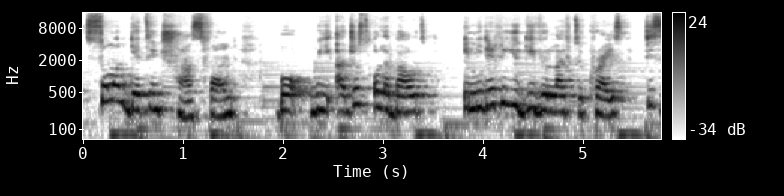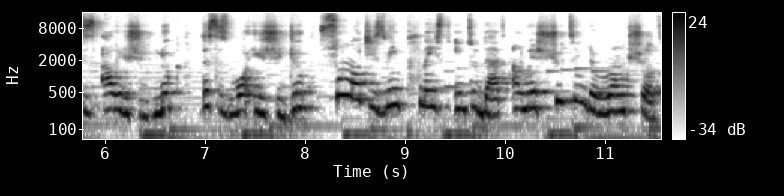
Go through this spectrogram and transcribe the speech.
someone getting transformed, but we are just all about immediately you give your life to Christ, this is how you should look, this is what you should do. So much is being placed into that, and we're shooting the wrong shot.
